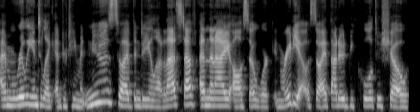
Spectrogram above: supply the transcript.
I'm really into like entertainment news, so I've been doing a lot of that stuff. And then I also work in radio, so I thought it would be cool to show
